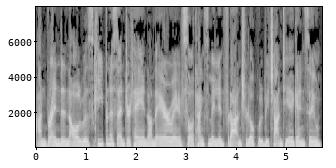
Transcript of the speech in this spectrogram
and Brendan always keeping us entertained on the airwaves. So thanks a million for that. And sure, look, we'll be chatting to you again soon.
